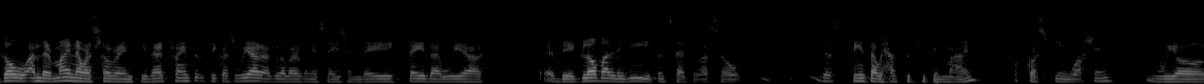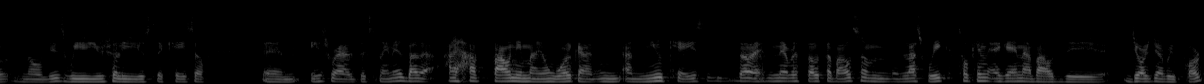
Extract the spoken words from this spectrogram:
go undermine our sovereignty. They're trying to because we are a global organization. They say that we are uh, the global elite, etc. So, just things that we have to keep in mind. Of course, pinkwashing. We all know this. We usually use the case of um, Israel to explain it, but I have found in my own work a, a new case that I've never thought about. So last week, talking again about the Georgia report,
